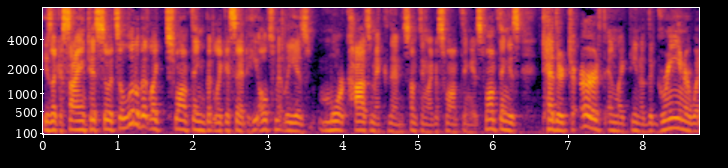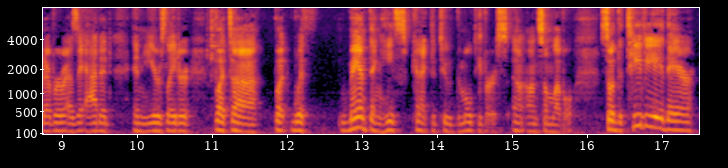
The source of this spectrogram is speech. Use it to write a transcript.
He's like a scientist, so it's a little bit like Swamp Thing, but like I said, he ultimately is more cosmic than something like a Swamp Thing is. Swamp Thing is tethered to Earth and like you know the green or whatever as they added in years later, but uh, but with Man Thing, he's connected to the multiverse on some level. So the TVA there,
